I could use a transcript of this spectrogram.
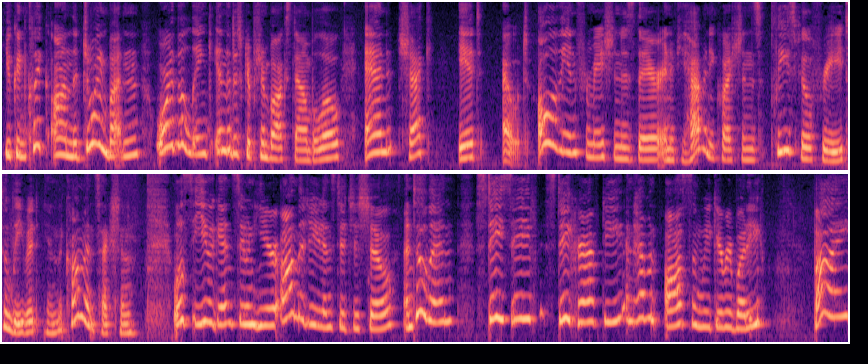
you can click on the join button or the link in the description box down below and check it out. All of the information is there, and if you have any questions, please feel free to leave it in the comment section. We'll see you again soon here on the Jayda InStitches show. Until then, stay safe, stay crafty, and have an awesome week, everybody. Bye!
